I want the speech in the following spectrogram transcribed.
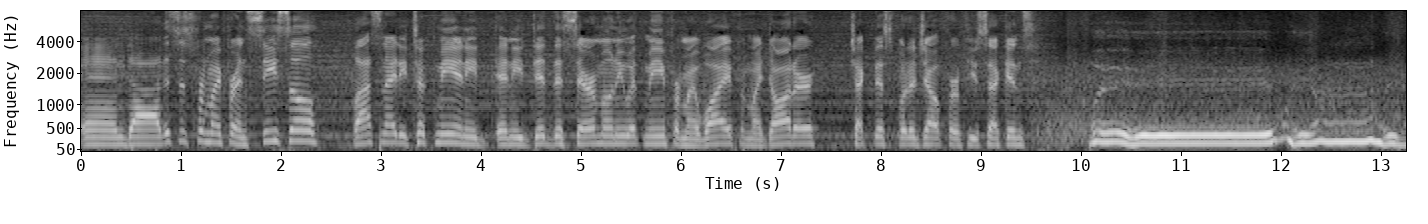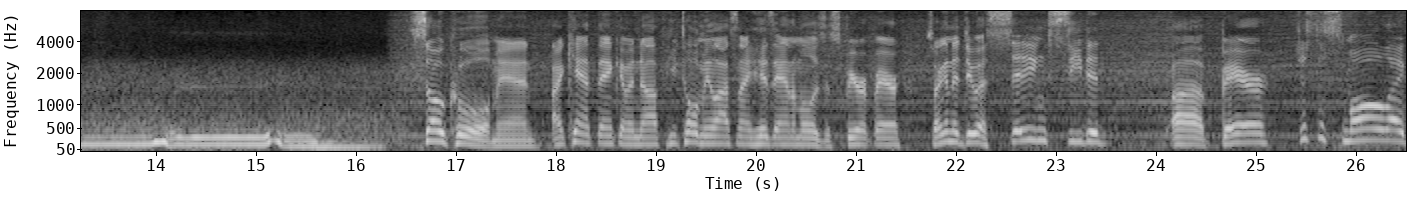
And uh, this is for my friend Cecil. Last night he took me and he and he did this ceremony with me for my wife and my daughter. Check this footage out for a few seconds. So cool, man. I can't thank him enough. He told me last night his animal is a spirit bear. So I'm gonna do a sitting seated uh, bear, just a small, like,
